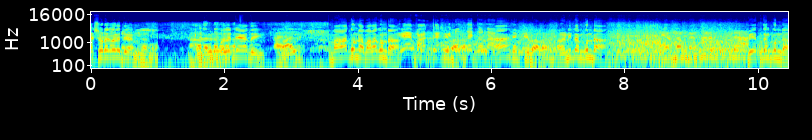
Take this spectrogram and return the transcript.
একশো। টাকা করে দেন। একশো টাকা। বলে টাকা দেই। ভাই বালা কোনটা বালা। কোনটা হ্যাঁ? দেখতে ভালো মানে নিতাম কোনটা ভিয়েতনাম কোনটা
